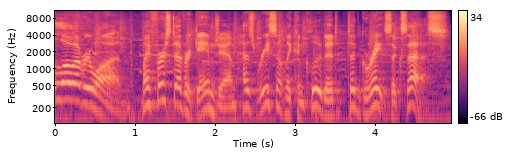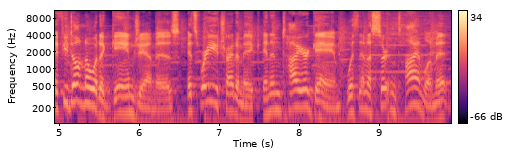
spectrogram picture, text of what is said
Hello everyone! My first ever game jam has recently concluded to great success. If you don't know what a game jam is, it's where you try to make an entire game within a certain time limit,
